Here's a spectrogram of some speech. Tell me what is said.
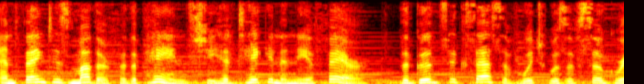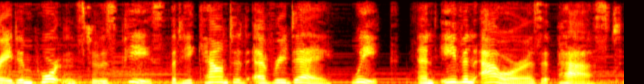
and thanked his mother for the pains she had taken in the affair, the good success of which was of so great importance to his peace that he counted every day, week, and even hour as it passed.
